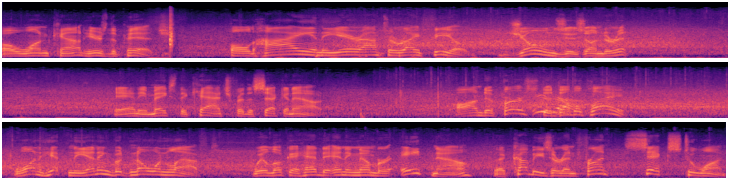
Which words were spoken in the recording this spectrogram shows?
A one count. Here's the pitch. Pulled high in the air out to right field. Jones is under it. And he makes the catch for the second out. On to first, a double play. One hit in the inning, but no one left. We'll look ahead to inning number eight now. The Cubbies are in front, six to one.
